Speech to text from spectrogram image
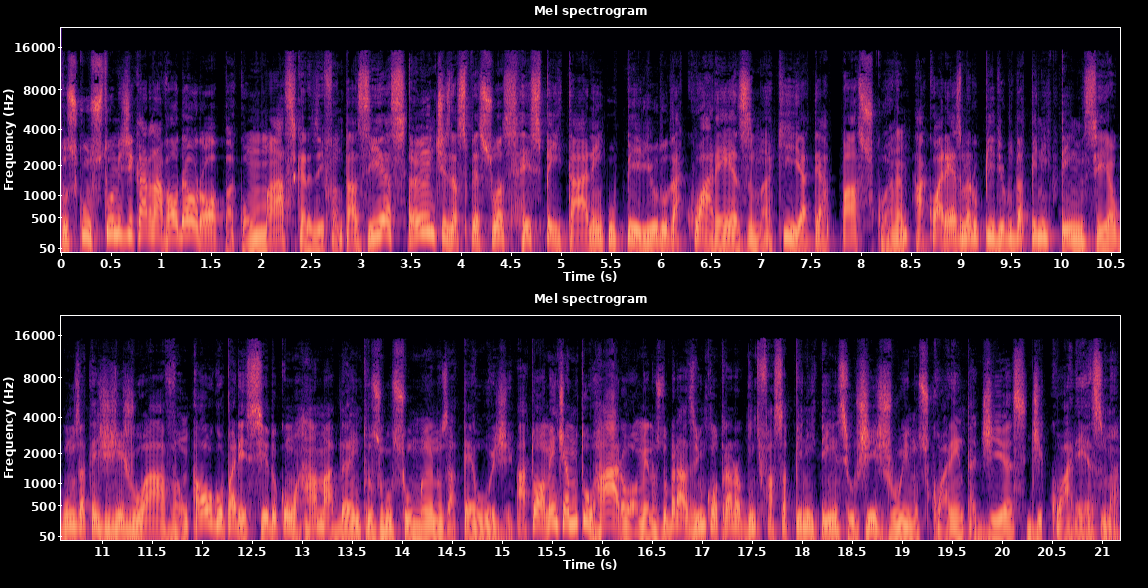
os costumes de carnaval da Europa, com máscaras e fantasias, antes das pessoas respeitarem o período da quaresma, que ia até a Páscoa, né? A quaresma era o período da penitência e alguns até jejuavam, algo parecido com o Ramadã entre os muçulmanos até hoje. Atualmente é muito raro, ao menos no Brasil, encontrar alguém que faça penitência, o jejue nos 40 dias de quaresma.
